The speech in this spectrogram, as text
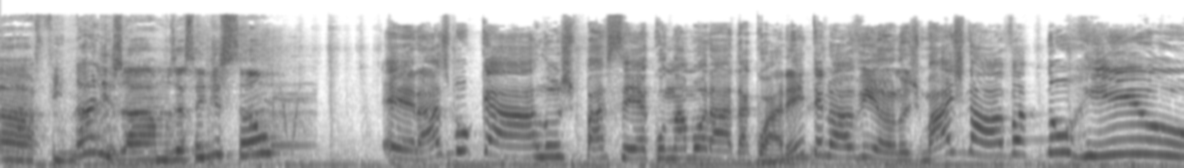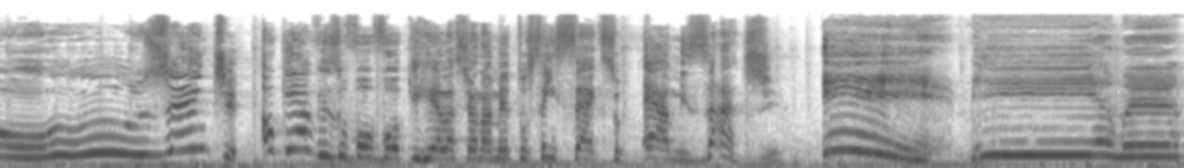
Para finalizarmos essa edição, Erasmo Carlos passeia com namorada há 49 anos mais nova no Rio. Gente, alguém avisa o vovô que relacionamento sem sexo é amizade? é minha mãe.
